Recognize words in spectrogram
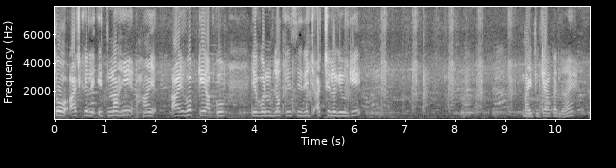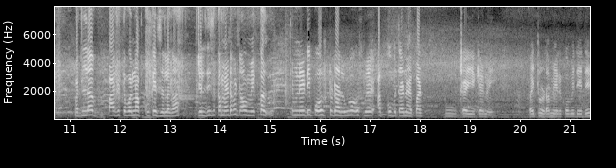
तो आज के लिए इतना ही। हाँ आई होप कि आपको ये वन ब्लॉक की सीरीज़ अच्छी लगी होगी। भाई, तू क्या कर रहा है? मतलब पार्ट वन आपको कैसा लगा? जल्दी से कमेंट बताओ, मैं कल कम्युनिटी पोस्ट डालूँगा, उसमें आपको बताना है पार्ट टू चाहिए क्या नहीं। भाई थोड़ा मेरे को भी दे दे।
